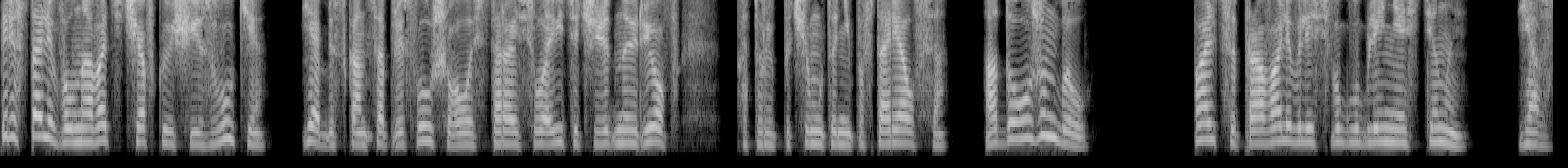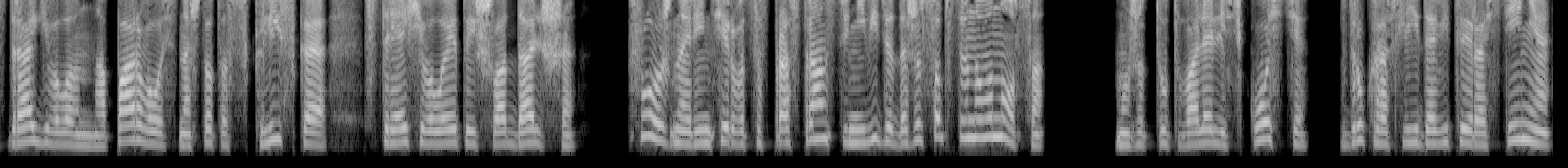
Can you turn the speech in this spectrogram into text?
перестали волновать чавкающие звуки. Я без конца прислушивалась, стараясь уловить очередной рев, который почему-то не повторялся, а должен был. Пальцы проваливались в углубление стены. Я вздрагивала, напарывалась на что-то склизкое, стряхивала это и шла дальше. Сложно ориентироваться в пространстве, не видя даже собственного носа. Может, тут валялись кости, вдруг росли ядовитые растения,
